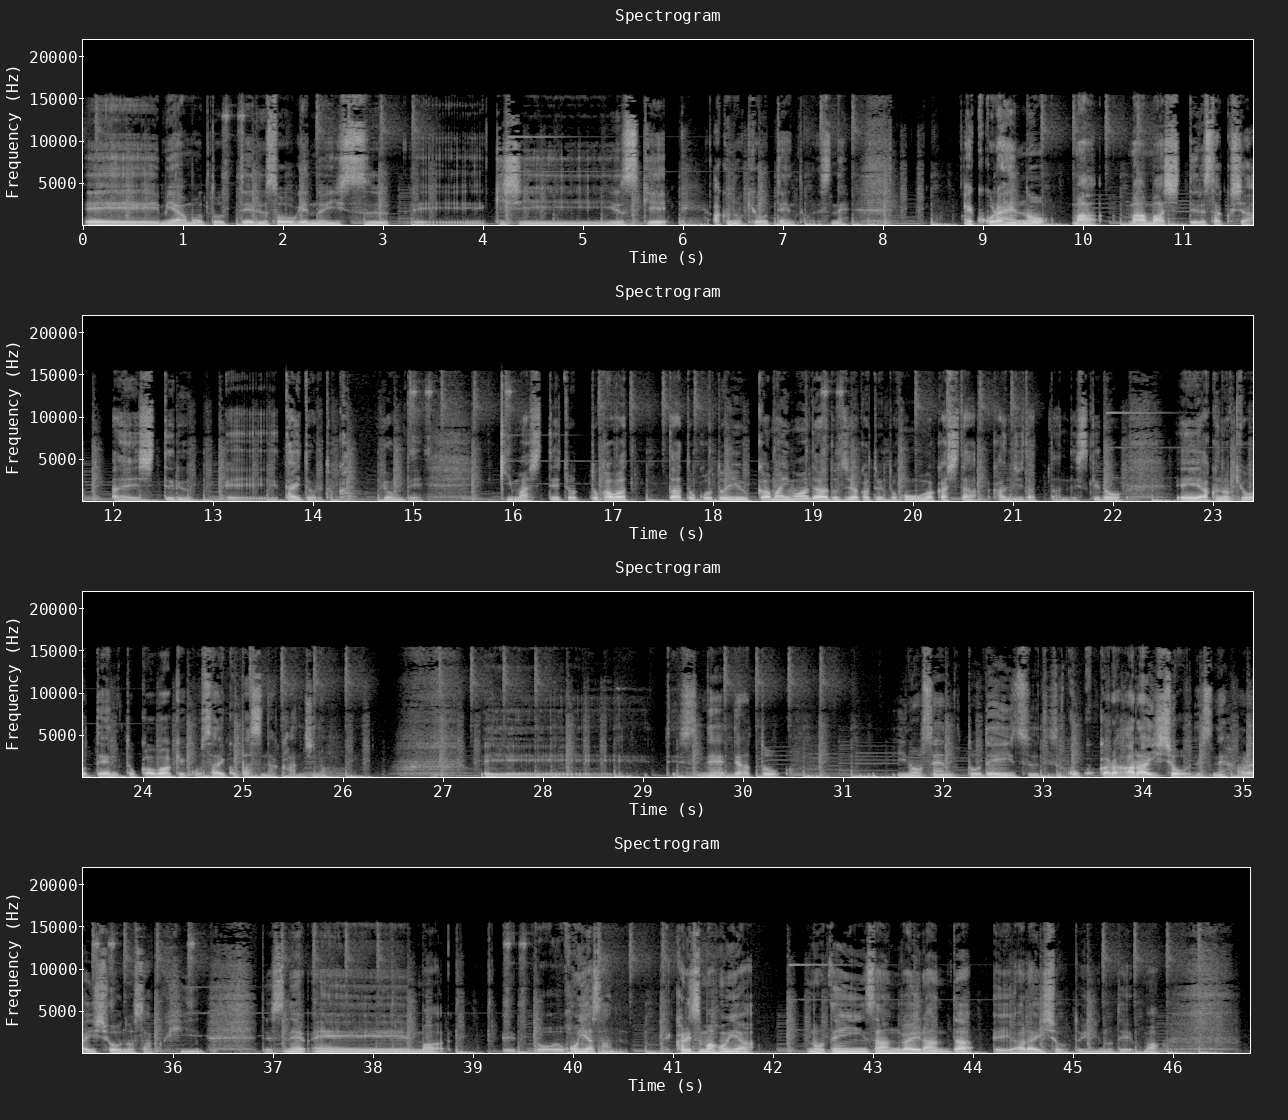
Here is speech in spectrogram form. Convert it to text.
えー宮本照草原の椅子、えー岸優介悪の経典とかですね。えここら辺の、まあ、まあまあ知ってる作者、えー知ってる、えータイトルとか読んできましてちょっと変わったとこというか、まあ、今まではどちらかというとほんわかした感じだったんですけど「えー悪の経典」とかは結構サイコパスな感じの、えーですね。であと「イノセント・デイズ」です。ここから新井翔ですね。新井翔の作品ですね。えーまあえっと本屋さんカリスマ本屋の店員さんが選んだ、えー、新井賞というのでまあ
